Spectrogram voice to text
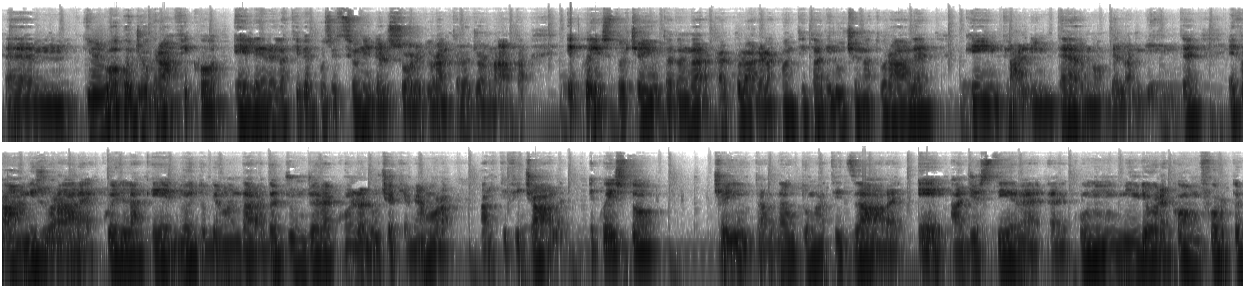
ehm, il luogo geografico e le relative posizioni del Sole durante la giornata e questo ci aiuta ad andare a calcolare la quantità di luce naturale che entra all'interno dell'ambiente e va a misurare quella che noi dobbiamo andare ad aggiungere con la luce, chiamiamola artificiale. E questo ci aiuta ad automatizzare e a gestire eh, con un migliore comfort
